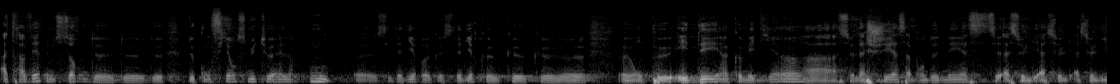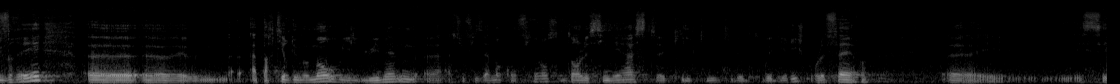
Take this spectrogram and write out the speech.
à travers une sorte de, de- de- de confiance mutuelle. Mm. Euh, c'est-à-dire que, c'est-à-dire que, que- que, euh, on peut aider un comédien à, se lâcher, à s'abandonner, à se, à se à se- livrer, euh, à partir du moment où il lui-même a suffisamment confiance dans le cinéaste qui, qui- qui le, qui le dirige pour le faire. Et- c'est-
